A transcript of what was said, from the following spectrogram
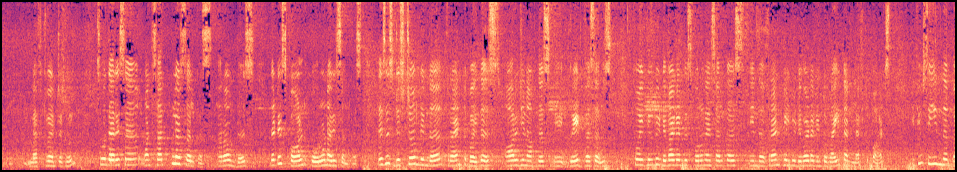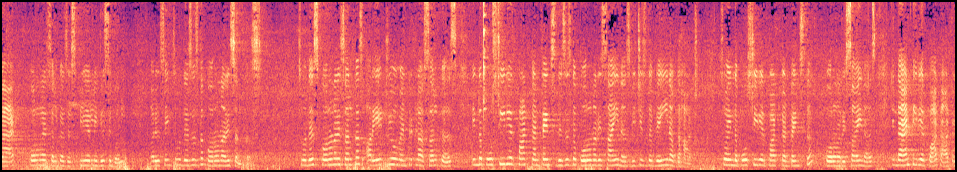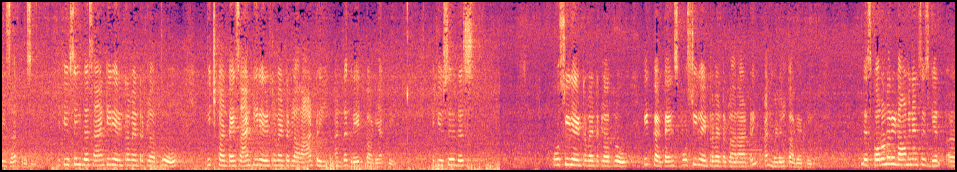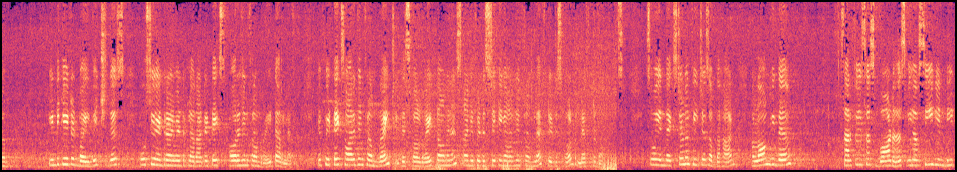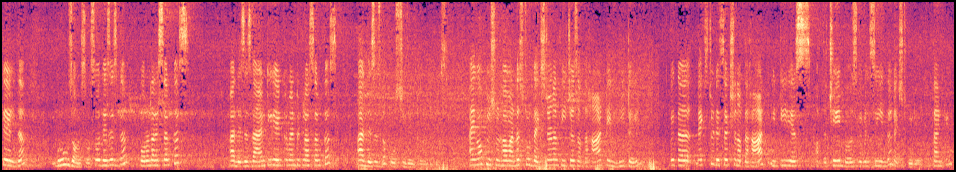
left ventricle. So there is a one circular sulcus around this that is called coronary sulcus. This is disturbed in the front by this origin of this great vessels. So it will be divided this coronary sulcus. In the front will be divided into right and left parts. If you see in the back coronary sulcus is clearly visible. Are you seeing? So this is the coronary sulcus so this coronary sulcus or atrioventricular sulcus in the posterior part contains this is the coronary sinus which is the vein of the heart. So in the posterior part contains the coronary sinus. In the anterior part arteries are present. If you see this anterior interventricular groove which contains anterior interventricular artery and the great cardiac vein. If you see this posterior interventricular groove it contains posterior interventricular artery and middle cardiac vein. This coronary dominance is uh, indicated by which this posterior interventricular artery takes origin from right or left. If it takes origin from right, it is called right dominance and if it is taking origin from left, it is called left dominance. So in the external features of the heart, along with the surfaces borders, we have seen in detail the grooves also. So this is the coronary sulcus and this is the anterior interventricular sulcus and this is the posterior interventriculus. I hope you should have understood the external features of the heart in detail. With the next dissection of the heart, interiors of the chambers, we will see in the next video. Thank you.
